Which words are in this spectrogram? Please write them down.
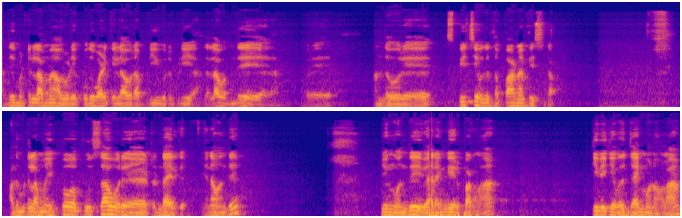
அது மட்டும் இல்லாமல் அவருடைய பொது வாழ்க்கையில் அவர் அப்படி ஒரு இப்படி அதெல்லாம் வந்து ஒரு அந்த ஒரு ஸ்பீச்சே வந்து தப்பான பேச்சு தான். அது மட்டும் இல்லாமல் இப்போது புதுசாக ஒரு ட்ரெண்டாக இருக்குது ஏன்னா வந்து இவங்க வந்து வேறு எங்கேயும் இருப்பாங்களாம் டிவிகே வந்து ஜாயின் பண்ணுவாங்களாம்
